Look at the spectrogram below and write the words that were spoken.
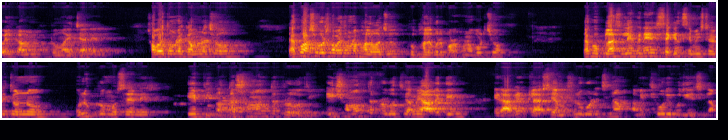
ওয়েলকাম টু মাই চ্যানেল সবাই তোমরা কেমন আছো? দেখো, আশা করি সবাই তোমরা ভালো আছো, খুব ভালো করে পড়াশোনা করছ। দেখো ক্লাস ইলেভেনের সেকেন্ড সেমিস্টারের জন্য অনুক্রম শ্রেণির এপি অর্থাৎ সমান্তর প্রগতি। এই সমান্তর প্রগতি আমি আগের দিন, এর আগের ক্লাসে আমি শুরু করেছিলাম, আমি থিওরি বুঝিয়েছিলাম।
